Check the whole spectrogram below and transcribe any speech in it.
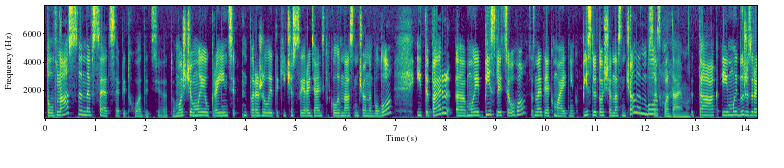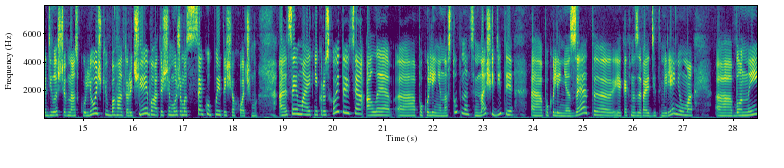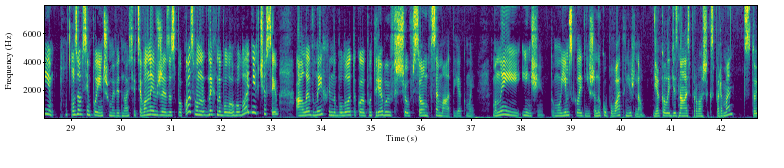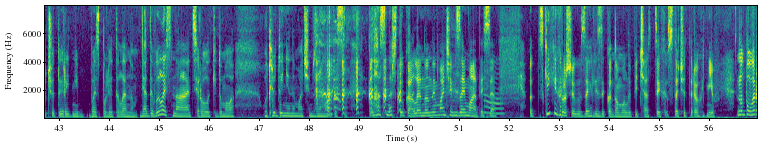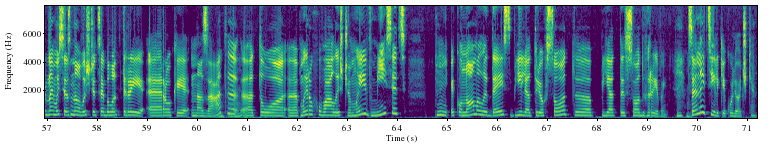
то в нас не все це підходить, тому що ми, українці, пережили такі часи радянські, коли в нас нічого не було. І тепер е, ми після цього, це знаєте, як маятник, після того, що в нас нічого не було, все складаємо. Так, і ми дуже зраділи, що в нас кульочків, багато речей, багато що можемо все купити, що хочемо. А цей маятник розгойдується, але Е, покоління наступне це наші діти, е, покоління Z, е, яких називають діти Міленіума. Вони зовсім по-іншому відносяться. Вони вже заспокоїлися, в них не було голодних часів, але в них і не було такої потреби, що всьому все мати, як ми. Вони інші, тому їм складніше не купувати, ніж нам. Я коли дізналась про ваш експеримент 104 дні без поліетилену, я дивилась на ці ролики, думала. От людині нема чим займатися. Класна штука, але ну нема чим займатися. От скільки грошей ви взагалі зекономили під час цих 104 днів? Ну, повернемося знову, що це було три е, роки назад. Uh-huh. То е, ми рахували, що ми в місяць. Економили десь біля 300-500 гривень. Uh-huh. Це не тільки кульочки.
